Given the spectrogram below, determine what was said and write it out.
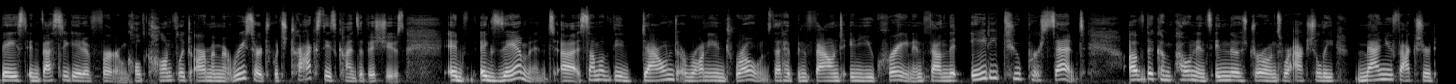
based investigative firm called Conflict Armament Research, which tracks these kinds of issues, examined uh, some of the downed Iranian drones that have been found in Ukraine and found that 82% of the components in those drones were actually manufactured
